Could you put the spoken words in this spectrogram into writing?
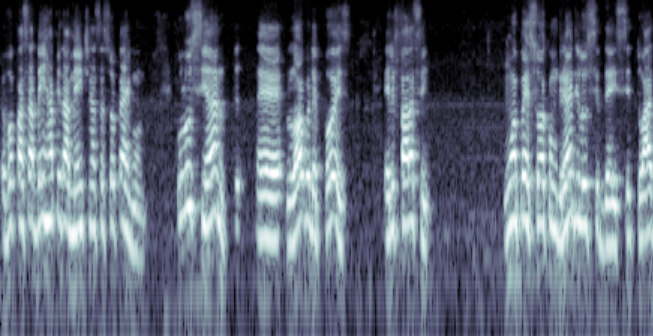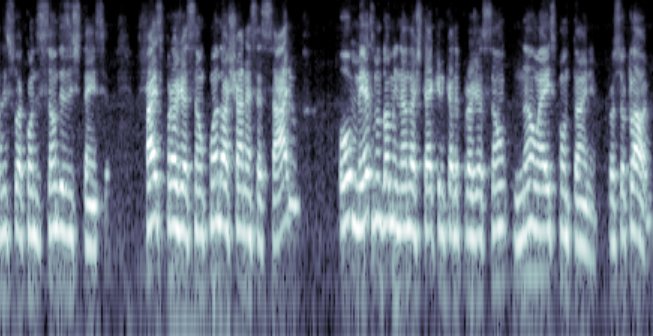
Eu vou passar bem rapidamente nessa sua pergunta. O Luciano, é, logo depois, ele fala assim: uma pessoa com grande lucidez, situada em sua condição de existência, faz projeção quando achar necessário, ou mesmo dominando as técnicas de projeção, não é espontânea? Professor Cláudio.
